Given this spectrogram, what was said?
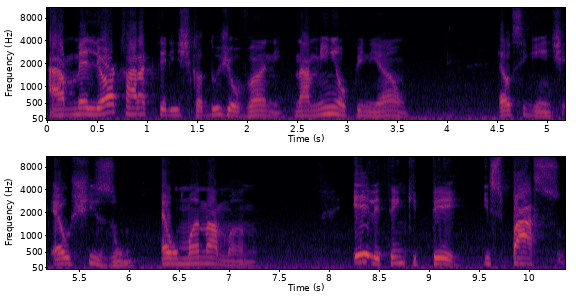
A melhor característica do Giovanni, na minha opinião, é o seguinte: é o X1, é o mano a mano. Ele tem que ter espaço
